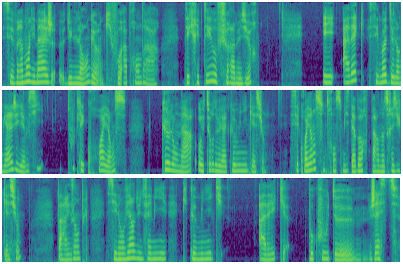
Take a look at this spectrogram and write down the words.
C'est vraiment l'image d'une langue qu'il faut apprendre à décrypter au fur et à mesure. Et avec ces modes de langage, il y a aussi toutes les croyances que l'on a autour de la communication. Ces croyances sont transmises d'abord par notre éducation. Par exemple, si l'on vient d'une famille qui communique avec beaucoup de gestes,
